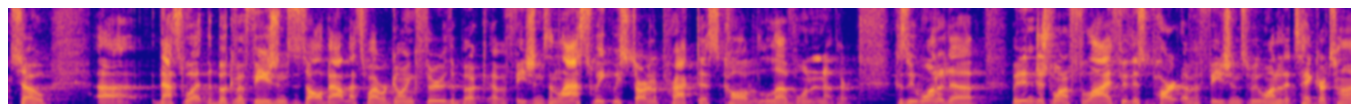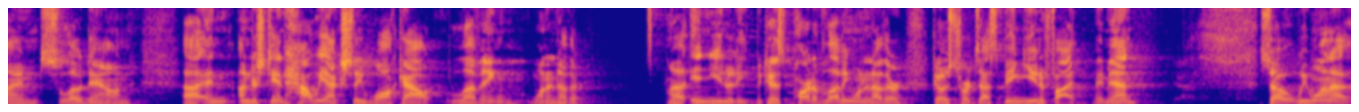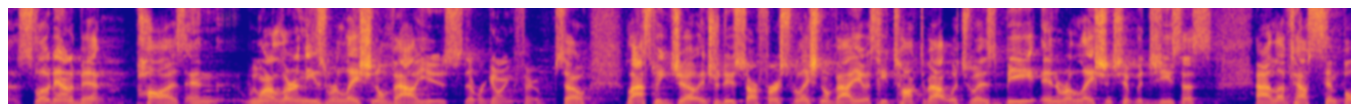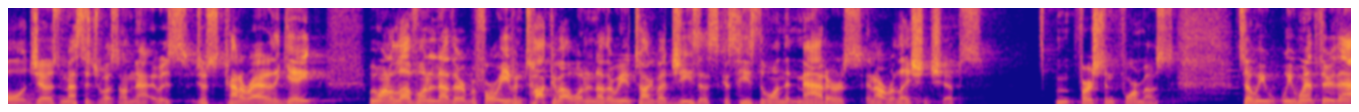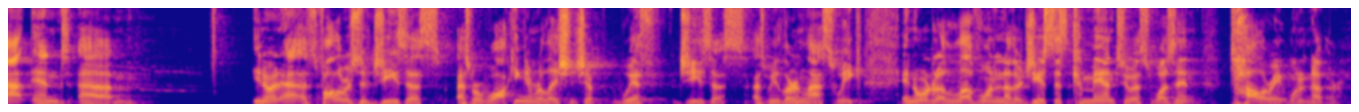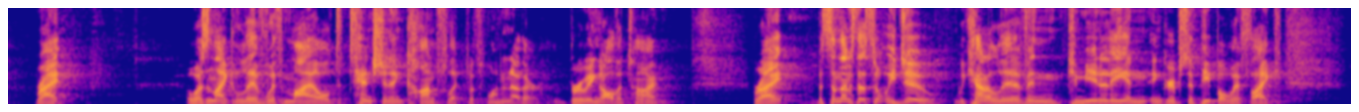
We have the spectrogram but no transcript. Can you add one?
So uh, that's what the book of Ephesians is all about. That's why we're going through the book of Ephesians. And last week we started a practice called Love One Another because we wanted to, we didn't just want to fly through this part of Ephesians. We wanted to take our time, slow down, uh, and understand how we actually walk out loving one another. Uh, in unity, because part of loving one another goes towards us being unified. Amen? So we want to slow down a bit, pause and we want to learn these relational values that we're going through. So, last week, Joe introduced our first relational value as he talked about, which was be in relationship with Jesus. And I loved how simple Joe's message was on that. It was just kind of right out of the gate. We want to love one another. Before we even talk about one another, we need to talk about Jesus because he's the one that matters in our relationships, first and foremost. So, we, we went through that and um, you know, as followers of Jesus, as we're walking in relationship with Jesus, as we learned last week, in order to love one another, Jesus' command to us wasn't tolerate one another, right? It wasn't like live with mild tension and conflict with one another, brewing all the time, right? But sometimes that's what we do. We kind of live in community and in groups of people with like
